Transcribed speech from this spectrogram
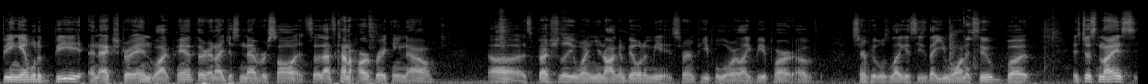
being able to be an extra in Black Panther, and I just never saw it. So that's kind of heartbreaking now, uh, especially when you're not gonna be able to meet certain people or like be a part of certain people's legacies that you wanted to. But it's just nice.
